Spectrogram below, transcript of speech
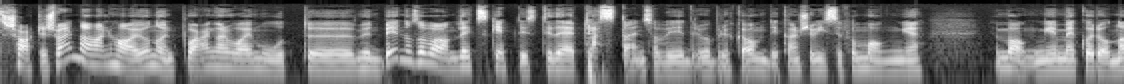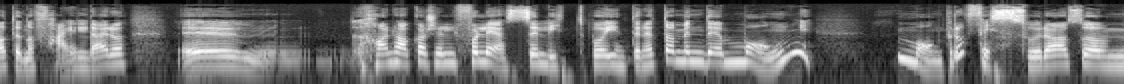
Chartersvein da, han har jo noen poeng. Han var imot uh, munnbind, og så var han litt skeptisk til de testene som vi driver og bruker, om de kanskje viser for mange, mange med korona, at det er noe feil der. Og, uh, han har kanskje forlest seg litt på internett, da, men det er mange, mange professorer som,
